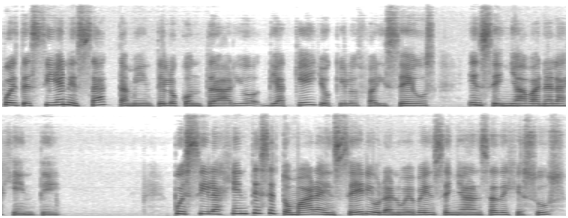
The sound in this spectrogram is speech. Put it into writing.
pues decían exactamente lo contrario de aquello que los fariseos enseñaban a la gente. Pues si la gente se tomara en serio la nueva enseñanza de Jesús,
